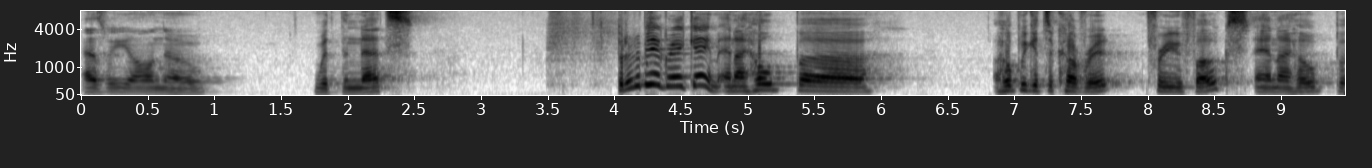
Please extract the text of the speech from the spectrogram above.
as we all know, with the Nets. But it'll be a great game, and I hope uh, I hope we get to cover it for you folks, and I hope uh,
